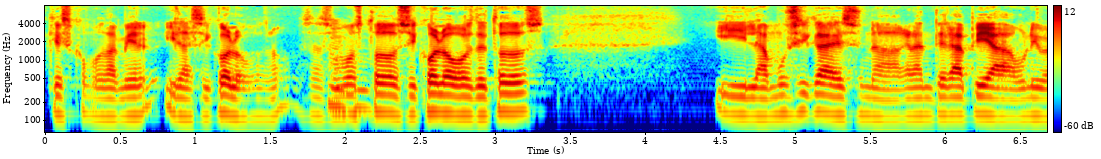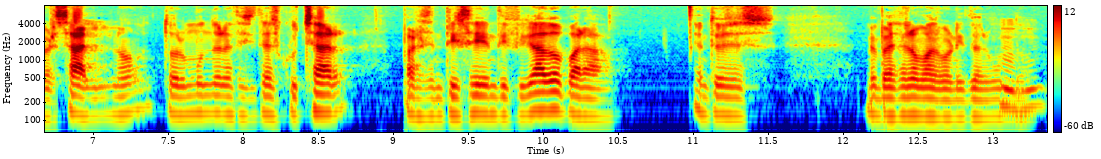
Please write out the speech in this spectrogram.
que es como también ir al psicólogo, ¿no? O sea, somos todos psicólogos de todos y la música es una gran terapia universal, ¿no? Todo el mundo necesita escuchar para sentirse identificado, para... Entonces, me parece lo más bonito del mundo.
